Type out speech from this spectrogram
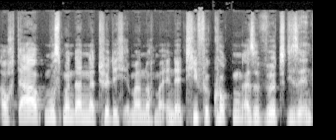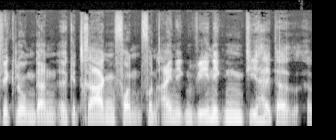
auch da muss man dann natürlich immer noch mal in der Tiefe gucken. Also wird diese Entwicklung dann äh, getragen von, von einigen wenigen, die halt da äh,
